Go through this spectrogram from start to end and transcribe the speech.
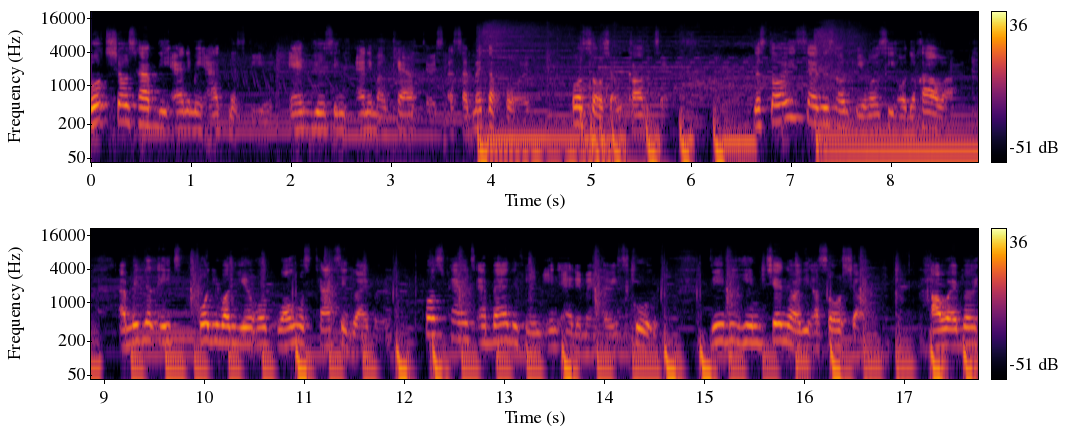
Both shows have the anime atmosphere and using animal characters as a metaphor for social context. The story centers on Hiroshi Odokawa, a middle-aged 41-year-old almost taxi driver whose parents abandoned him in elementary school, leaving him generally asocial. However,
